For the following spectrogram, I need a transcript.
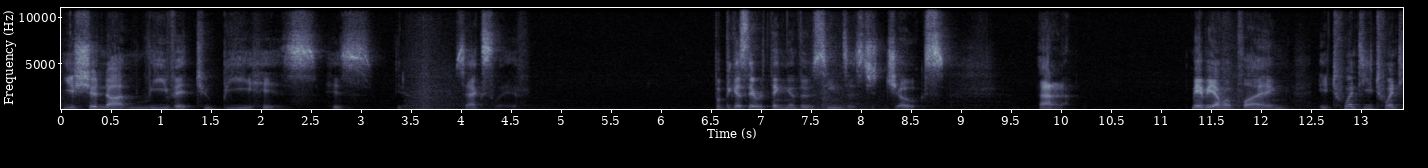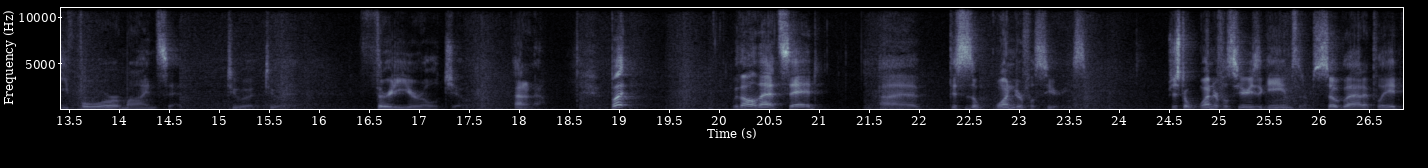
you should not leave it to be his his you know sex slave. But because they were thinking of those scenes as just jokes, I don't know. Maybe I'm applying a 2024 mindset to a to a 30 year old joke. I don't know. But with all that said, uh, this is a wonderful series. Just a wonderful series of games that I'm so glad I played.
